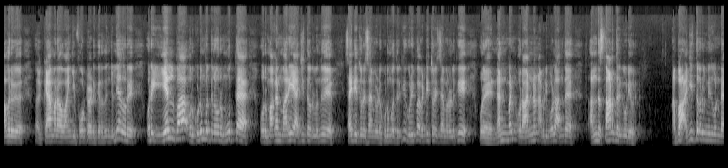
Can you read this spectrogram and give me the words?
அவர் கேமரா வாங்கி ஃபோட்டோ எடுக்கிறதுன்னு சொல்லி அது ஒரு ஒரு இயல்பாக ஒரு குடும்பத்தில் ஒரு மூத்த ஒரு மகன் மாதிரி அஜித் அவர்கள் வந்து சைதை துரைசாமியோட குடும்பத்திற்கு குறிப்பாக வெற்றி துரைசாமி அவர்களுக்கு ஒரு நண்பன் ஒரு அண்ணன் அப்படி போல் அந்த அந்த ஸ்தானத்தில் இருக்கக்கூடியவர். அப்போ அஜித் அவர்கள் மீது கொண்ட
